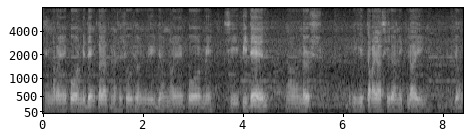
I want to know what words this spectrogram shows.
And naka-uniforme din, kalat na sa social media, naka-uniforme si Fidel na nurse. Nakikita kaya sila ni Clay dyan.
